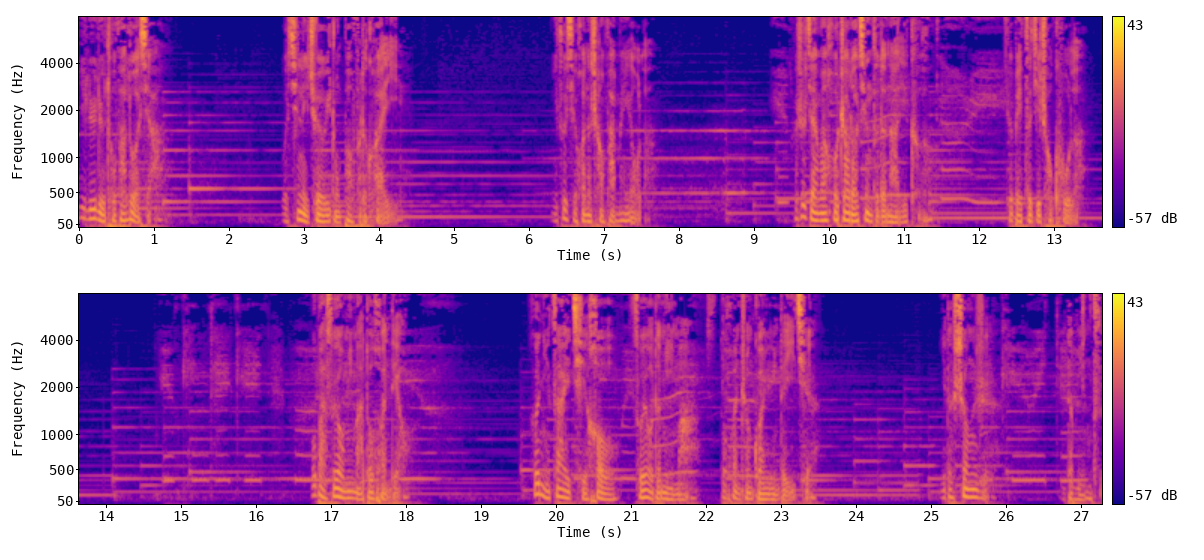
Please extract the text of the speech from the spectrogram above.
一缕缕头发落下。我心里却有一种报复的快意。你最喜欢的长发没有了，可是剪完后照到镜子的那一刻，却被自己丑哭了。我把所有密码都换掉，和你在一起后，所有的密码都换成关于你的一切，你的生日，你的名字，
